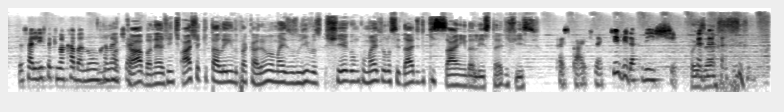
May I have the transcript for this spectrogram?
Essa lista que não acaba nunca, não né, Tiago? acaba, né? A gente acha que tá lendo pra caramba, mas os livros chegam com mais velocidade do que saem da lista. É difícil. Faz parte, né? Que vida triste. Pois é.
